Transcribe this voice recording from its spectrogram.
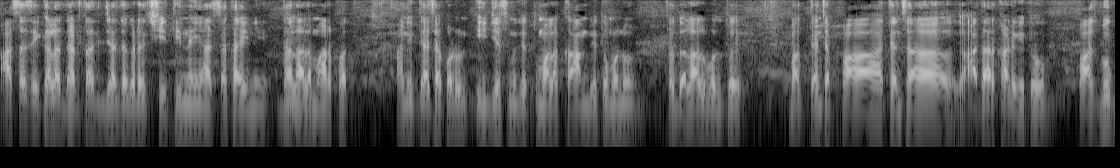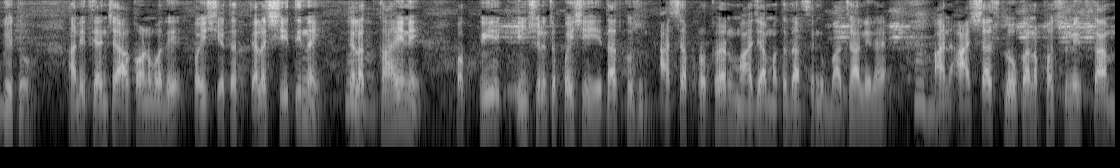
असंच एकाला धरतात ज्याच्याकडे शेती नाही असं काही नाही दलालामार्फत. आणि त्याच्याकडून इजेसमध्ये तुम्हाला काम देतो म्हणून तो दलाल बोलतो आहे मग त्यांचा पा त्यांचा आधार कार्ड घेतो पासबुक घेतो आणि त्यांच्या अकाउंटमध्ये पैसे येतात. त्याला शेती नाही त्याला काही नाही. मग पीक इन्शुरन्सचे पैसे येतात कुठून? असं प्रकरण माझ्या मतदारसंघ भा झालेलं आहे. आणि अशाच लोकांना फसवणूक काम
